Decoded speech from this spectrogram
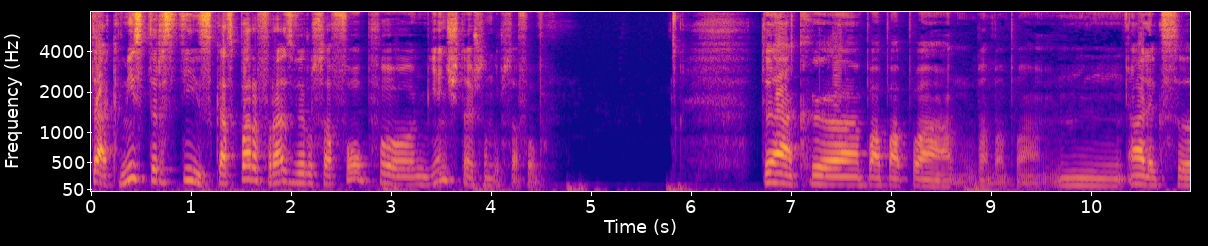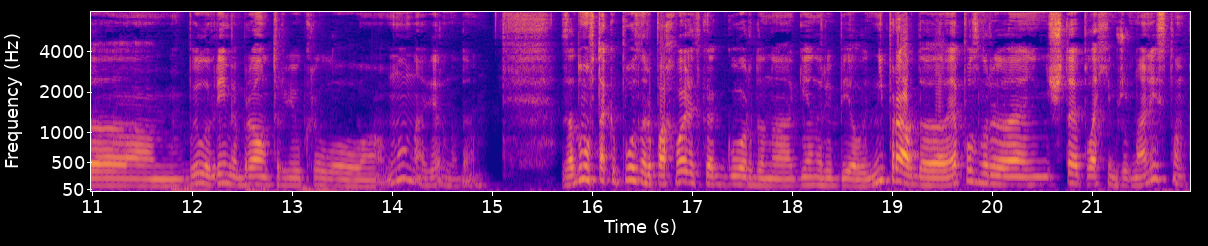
Так, мистер Стиз, Каспаров разве русофоб? Я не считаю, что он русофоб. Так, па-па-па, э, па-па-па. Алекс, э, было время, брал интервью Крылова. Ну, наверное, да. Задумав так и Познера похвалит, как Гордона, Генри Белый. Неправда, я Познера не считаю плохим журналистом.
